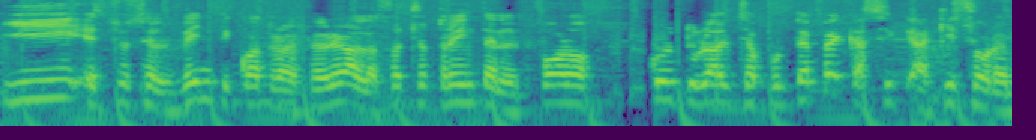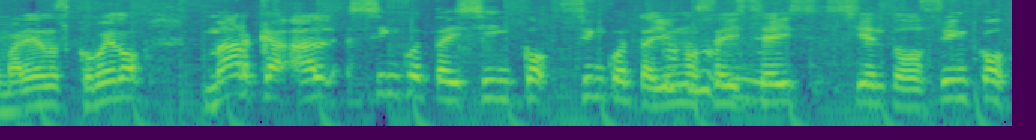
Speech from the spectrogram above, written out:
Y esto es el 24 de febrero a las 8.30 en el Foro Cultural Chapultepec, así que aquí sobre Mariano Escobedo. Marca al 55 51 66 1025.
